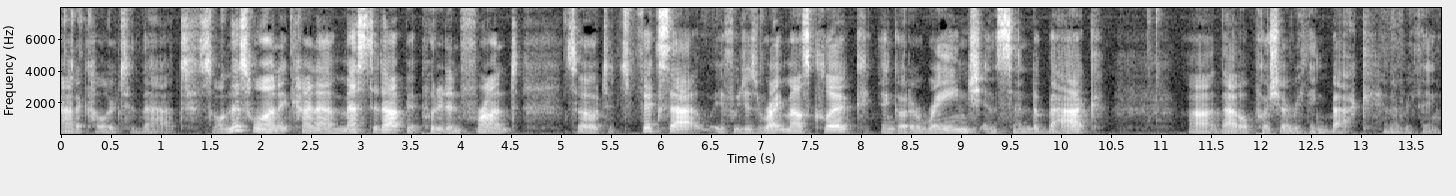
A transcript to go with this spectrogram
add a color to that. So on this one, it kind of messed it up. It put it in front. So to fix that, if we just right mouse click and go to arrange and send to back, uh, that'll push everything back and everything.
